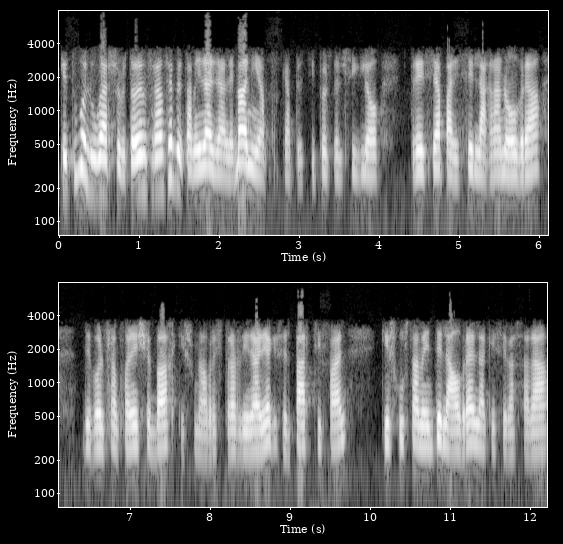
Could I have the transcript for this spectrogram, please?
que tuvo lugar sobre todo en Francia, pero también en Alemania, porque a principios del siglo XIII aparece la gran obra de Wolfgang von Eschenbach, que es una obra extraordinaria, que es el Parsifal, que es justamente la obra en la que se basará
